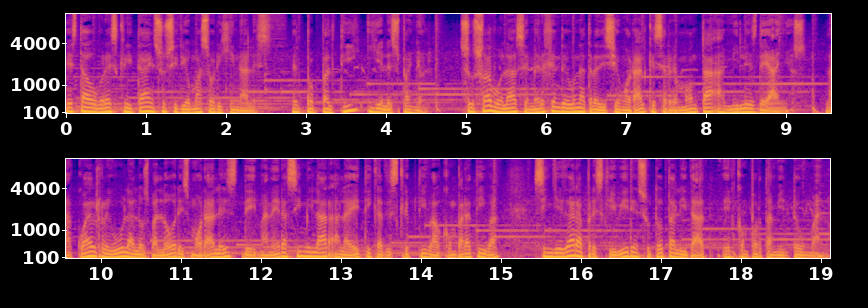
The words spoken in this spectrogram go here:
esta obra escrita en sus idiomas originales, el popaltí y el español. Sus fábulas emergen de una tradición oral que se remonta a miles de años, la cual regula los valores morales de manera similar a la ética descriptiva o comparativa, sin llegar a prescribir en su totalidad el comportamiento humano.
